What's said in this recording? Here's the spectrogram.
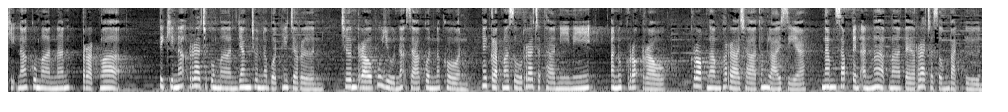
คินกุมารนนั้น ตรัสว่า ติคินราชกุมารยังชนบทให้เจริญ เชิญเราผู้อยู่ณสากลนคร ให้กลับมาสู่ราชธานีนี้ อนุเคราะห์เรา ครอบงำพระราชาทั้งหลายเสียนำทรัพย์เป็นอันมากมาแต่ราชสมบัติอื่น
